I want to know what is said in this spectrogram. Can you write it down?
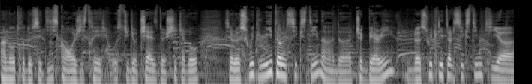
un autre de ces disques enregistrés au studio Chess de Chicago. C'est le Sweet Little Sixteen de Chuck Berry. Le Sweet Little Sixteen qui, euh,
